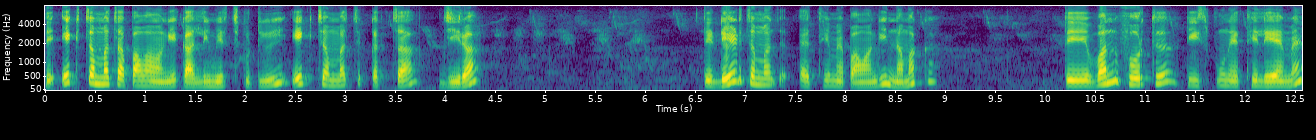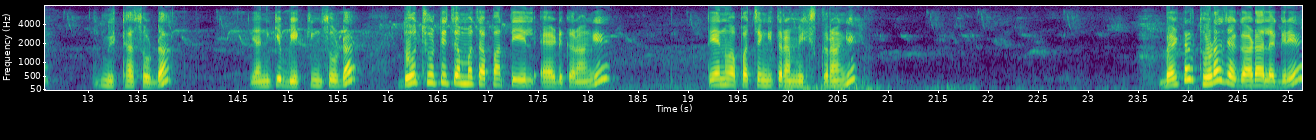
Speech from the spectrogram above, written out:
ਤੇ ਇੱਕ ਚਮਚ ਆਪਾਂ ਪਾਵਾਂਗੇ ਕਾਲੀ ਮਿਰਚ ਕੁੱਟੀ ਹੋਈ ਇੱਕ ਚਮਚ ਕੱਚਾ ਜੀਰਾ ਤੇ ਡੇਢ ਚਮਚ ਇੱਥੇ ਮੈਂ ਪਾਵਾਂਗੀ ਨਮਕ ਤੇ 1/4 ਟੀਸਪੂਨ ਇੱਥੇ ਲਿਆ ਮੈਂ ਮਿੱਠਾ ਸੋਡਾ ਯਾਨੀ ਕਿ ਬੇਕਿੰਗ ਸੋਡਾ ਦੋ ਛੋਟੇ ਚਮਚ ਆਪਾਂ ਤੇਲ ਐਡ ਕਰਾਂਗੇ ਤੇ ਇਹਨੂੰ ਆਪਾਂ ਚੰਗੀ ਤਰ੍ਹਾਂ ਮਿਕਸ ਕਰਾਂਗੇ ਬੈਟਰ ਥੋੜਾ ਜਿਹਾ ਗਾੜਾ ਲੱਗ ਰਿਹਾ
